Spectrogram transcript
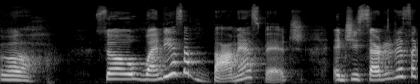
Ugh. So Wendy is a bomb ass bitch, and she started as a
